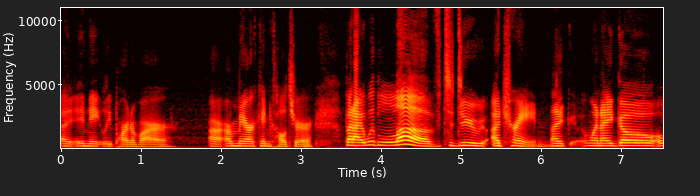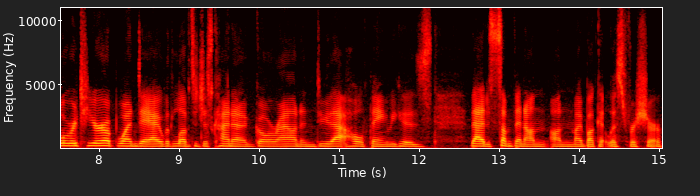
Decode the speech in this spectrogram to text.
uh, innately part of our our American culture, but I would love to do a train. Like when I go over to Europe one day, I would love to just kind of go around and do that whole thing because that is something on on my bucket list for sure.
